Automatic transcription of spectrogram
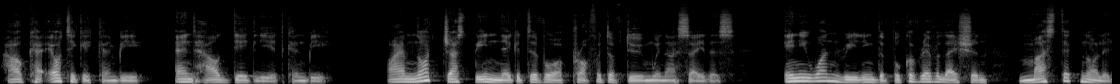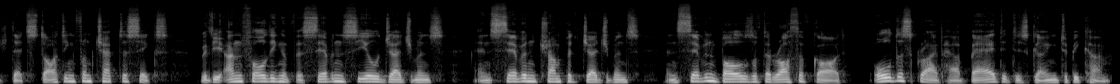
how chaotic it can be, and how deadly it can be. I am not just being negative or a prophet of doom when I say this. Anyone reading the book of Revelation must acknowledge that starting from chapter 6, with the unfolding of the seven seal judgments and seven trumpet judgments and seven bowls of the wrath of God, all describe how bad it is going to become.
